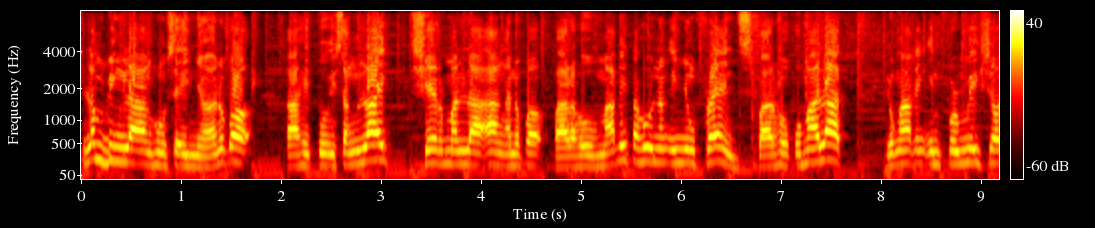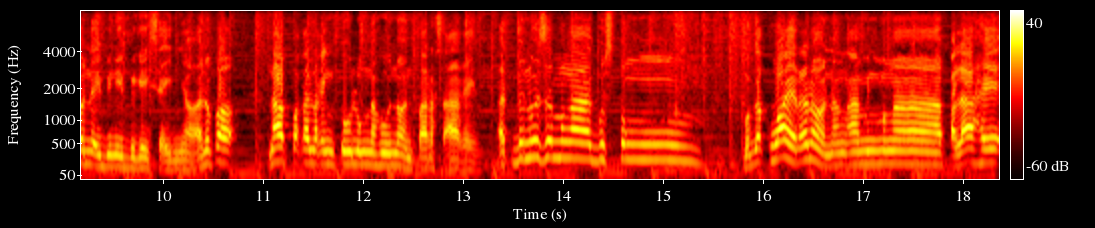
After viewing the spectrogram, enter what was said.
lambing lang ho sa inyo. Ano po? Kahit po isang like, share man lang, ano po, para ho makita ho ng inyong friends, para ho kumalat yung aking information na ibinibigay sa inyo. Ano po? napakalaking tulong na ho nun para sa akin. At dun ho sa mga gustong mag-acquire ano, ng aming mga palahe,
